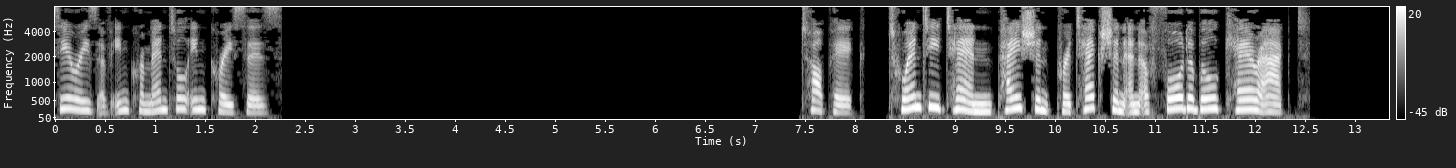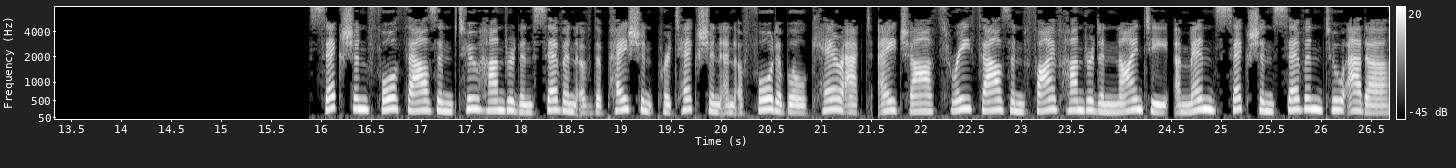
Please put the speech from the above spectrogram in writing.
series of incremental increases. Topic: 2010 Patient Protection and Affordable Care Act. Section 4207 of the Patient Protection and Affordable Care Act HR 3590 amends Section 7 to add a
